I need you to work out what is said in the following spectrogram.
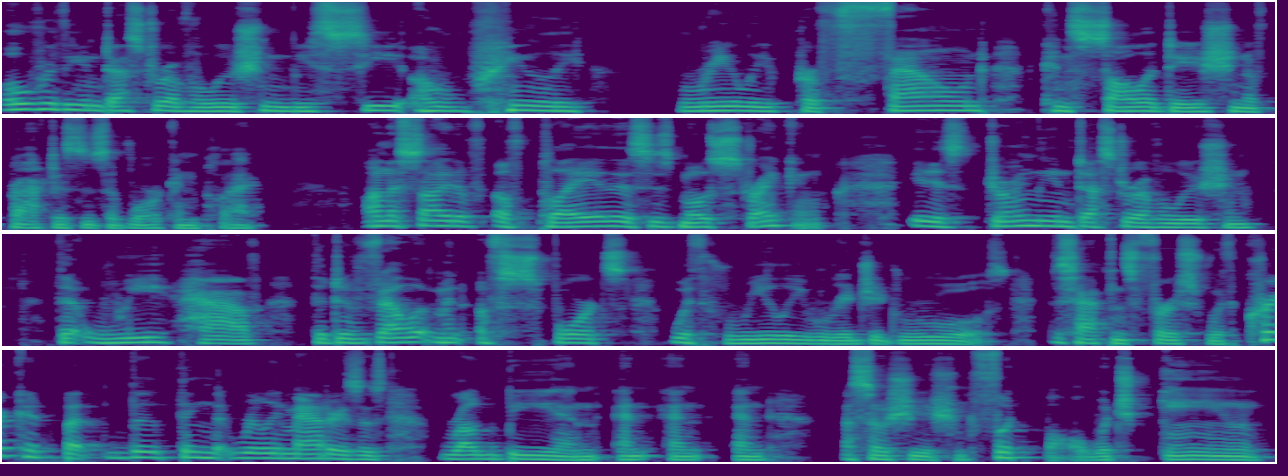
Over the Industrial Revolution, we see a really, really profound consolidation of practices of work and play. On the side of, of play, this is most striking. It is during the Industrial Revolution that we have the development of sports with really rigid rules. This happens first with cricket, but the thing that really matters is rugby and and and and association football, which gain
